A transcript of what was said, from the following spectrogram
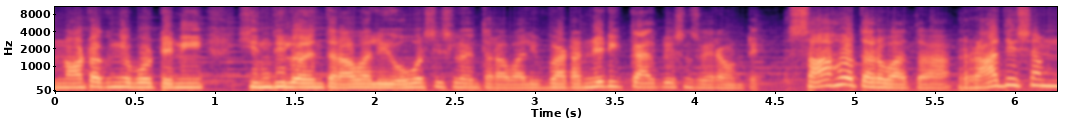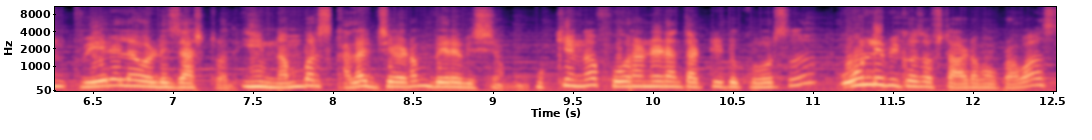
not talking about any హిందీలో ఎంత రావాలి ఓవర్సీస్లో ఎంత రావాలి వాటన్నిటి క్యాలిక్యులేషన్స్ వేరే ఉంటాయి. సాహో తర్వాత రాధేశం వేరే లెవెల్ డిజాస్టర్ అది. ఈ నంబర్స్ కలెక్ట్ చేయడం వేరే విషయం. ముఖ్యంగా four hundred and thirty two crores only because of stardom of Prabhas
